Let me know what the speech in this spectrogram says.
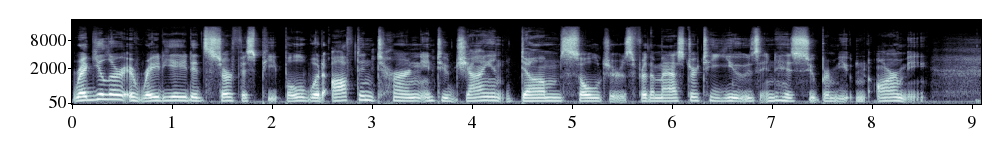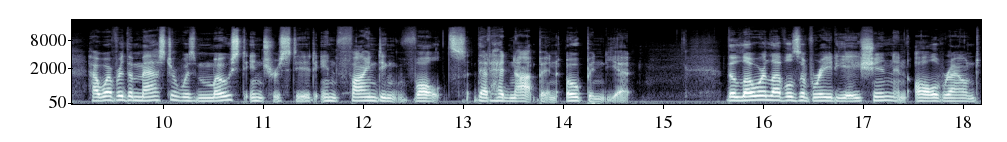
Regular irradiated surface people would often turn into giant dumb soldiers for the Master to use in his super mutant army. However, the Master was most interested in finding vaults that had not been opened yet. The lower levels of radiation and all round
